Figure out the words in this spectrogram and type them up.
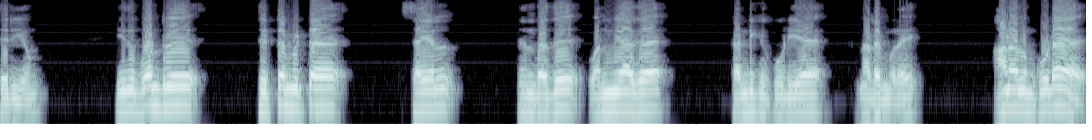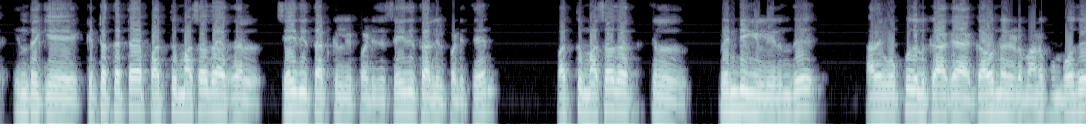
தெரியும். இது போன்று திட்டமிட்ட செயல் என்பது வன்மையாக கண்டிக்கக்கூடிய நடைமுறை. ஆனாலும் கூட இன்றைக்கு கிட்டத்தட்ட பத்து மசோதாக்கள் செய்தித்தாட்களில் படித்த செய்தித்தாளில் படித்தேன். பத்து மசோதாக்கள் பெண்டிங்கில் இருந்து அதை ஒப்புதலுக்காக கவர்னரிடம் அனுப்பும்போது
